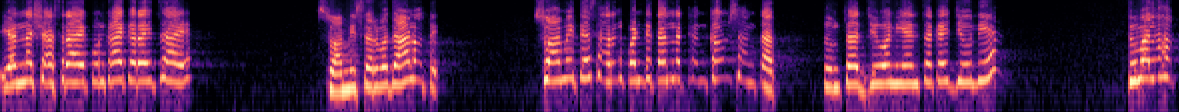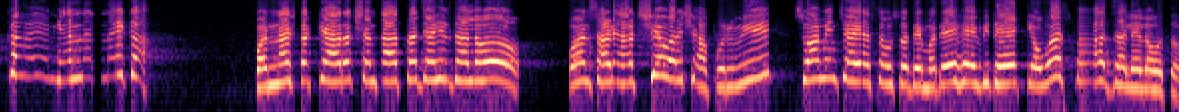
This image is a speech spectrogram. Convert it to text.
यांना शास्त्र ऐकून काय करायचं आहे? स्वामी सर्व जाण होते. स्वामी त्या सारंग पंडितांना ठणकावून सांगतात तुमचा जीवन यांचा काही जीवली आहे? तुम्हाला हक्क आहे यांना नाही का? पन्नास टक्के आरक्षण तर आता जाहीर झालं हो. पण साडेआठशे वर्षापूर्वी स्वामींच्या या संसदेमध्ये हे विधेयक केव्हाच पास झालेलं होतं?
